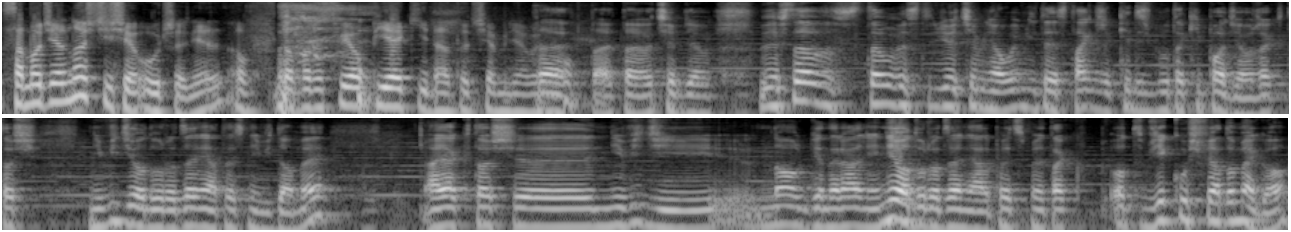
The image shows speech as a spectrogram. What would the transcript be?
Samodzielności się uczy, nie? O, w towarzystwie opieki nad ociemniałymi. Tak, tak, tak, ociemniał. Wiesz co, z, tą, z tymi ociemniałymi to jest tak, że kiedyś był taki podział, że jak ktoś nie widzi od urodzenia, to jest niewidomy, a jak ktoś e, nie widzi, no generalnie nie od urodzenia, ale powiedzmy tak od wieku świadomego,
